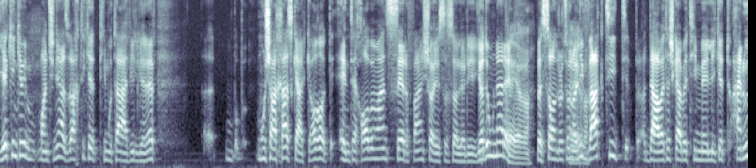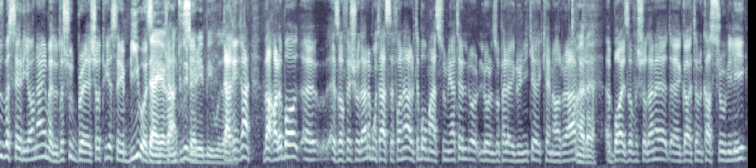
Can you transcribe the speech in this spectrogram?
یکی اینکه مانچینی از وقتی که تیمو تحویل گرفت مشخص کرد که آقا انتخاب من صرفا شایسته سالاری یادمون نره؟ به ساندرو تونالی وقتی دعوتش کرد به تیم ملی که هنوز به سری ها نیومد داشت برشا توی سری بی بازی دقیقاً تو سری بی بود دقیقاً. و حالا با اضافه شدن متاسفانه البته با مسئولیت لورنزو پلگرینی که کنار رفت آره. با اضافه شدن گایتون کاستروویلی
